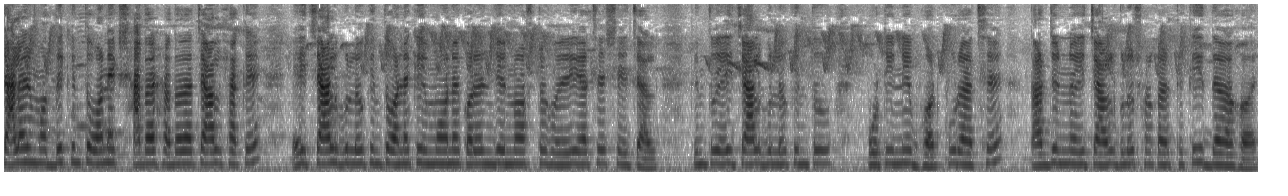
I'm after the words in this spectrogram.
চালের মধ্যে কিন্তু অনেক সাদা সাদা চাল থাকে। এই চালগুলো কিন্তু অনেকেই মনে করেন যে নষ্ট হয়ে গেছে সেই চাল। কিন্তু এই চালগুলো কিন্তু প্রোটিনে ভরপুর আছে, তার জন্য এই চালগুলো সরকার থেকেই দেওয়া হয়।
